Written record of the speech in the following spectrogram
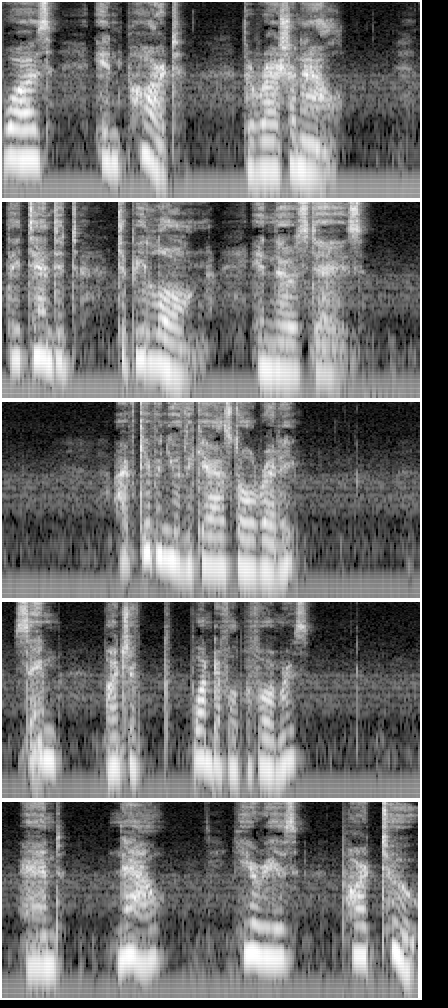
was in part the rationale. They tended to be long in those days. I've given you the cast already. Same bunch of wonderful performers. And now, here is part two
